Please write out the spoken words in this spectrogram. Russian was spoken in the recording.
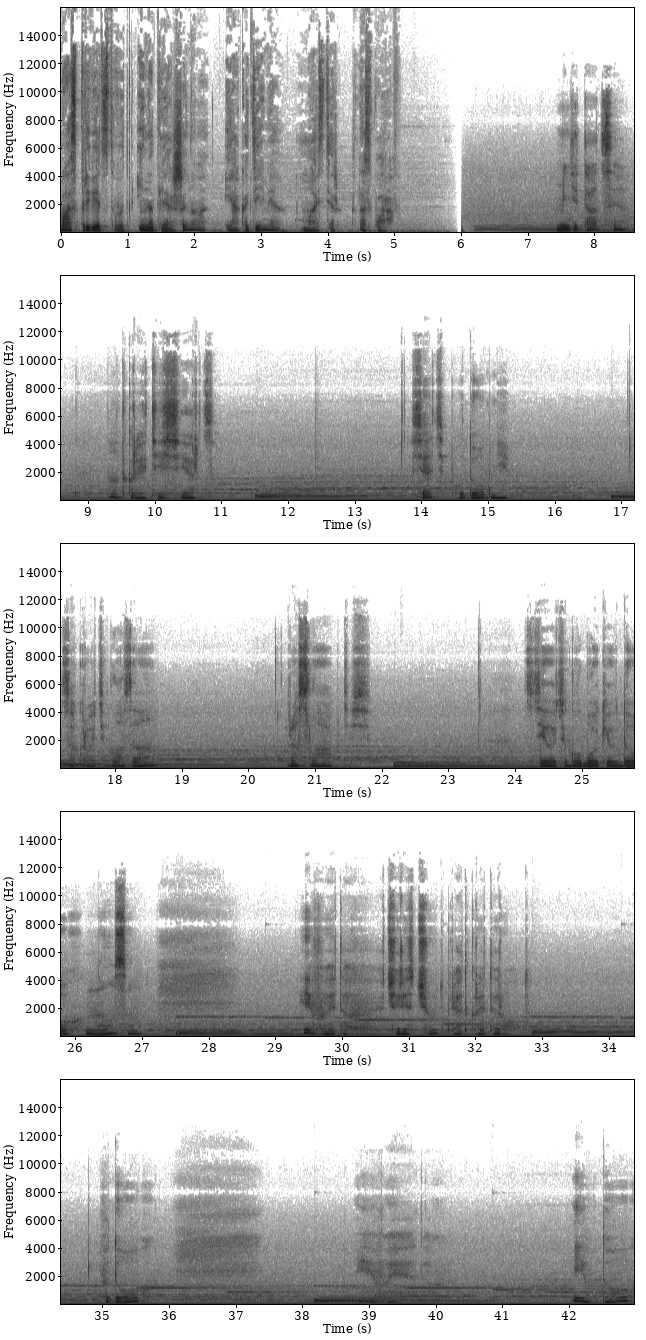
Вас приветствуют Инна Тлешинова и Академия Мастер Разборов. Медитация на открытие сердца. Сядьте поудобнее, закройте глаза, расслабьтесь. Сделайте глубокий вдох носом и выдох через чуть приоткрытый рот. Вдох и выдох. И вдох,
